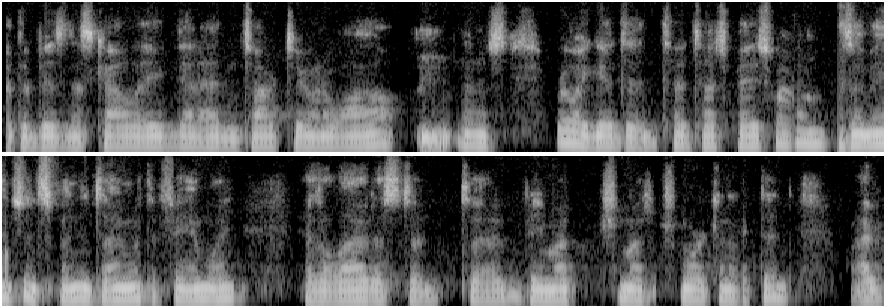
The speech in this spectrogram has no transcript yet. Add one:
with a business colleague that I hadn't talked to in a while, and it's really good to, to touch base with them. As I mentioned, spending time with the family has allowed us to, to be much much more connected. I,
